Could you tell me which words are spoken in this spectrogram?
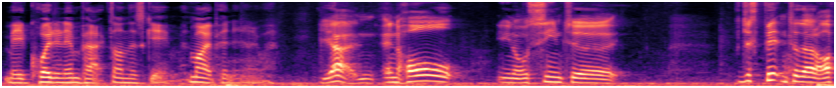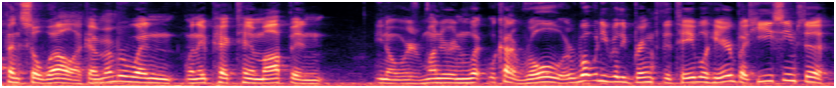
made quite an impact on this game, in my opinion, anyway. Yeah, and, and Hall, you know, seemed to just fit into that offense so well. Like I remember when when they picked him up and you know, we're wondering what, what kind of role or what would he really bring to the table here, but he seems to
